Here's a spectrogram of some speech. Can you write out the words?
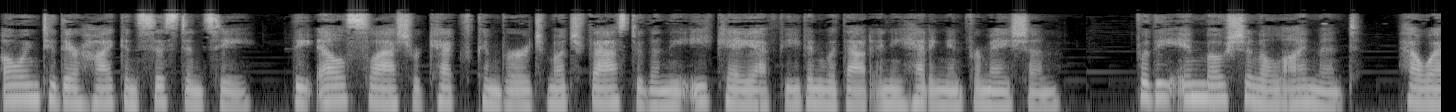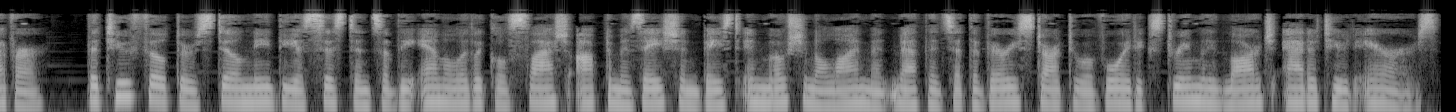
owing to their high consistency, the L slash RQEKF converge much faster than the EKF even without any heading information. For the in motion alignment, however, the two filters still need the assistance of the analytical slash optimization based in motion alignment methods at the very start to avoid extremely large attitude errors,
